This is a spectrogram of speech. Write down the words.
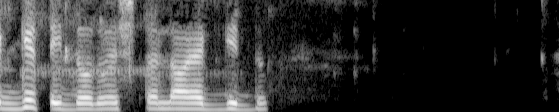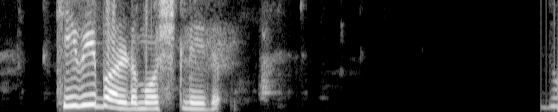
ಎಗ್ಗಿಟ್ಟಿದ್ದು ಅದು ಎಷ್ಟೆಲ್ಲ ಎಗ್ಗಿದ್ದು ಕಿವಿ ಬರ್ಡ್ ಮೋಸ್ಟ್ಲಿ ಇದು. ಇದು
